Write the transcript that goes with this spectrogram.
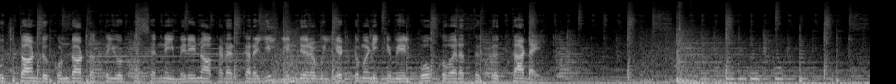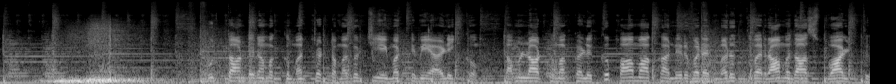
புத்தாண்டு கொண்டாட்டத்தையொட்டி சென்னை மெரினா கடற்கரையில் இன்றிரவு எட்டு மணிக்கு மேல் போக்குவரத்துக்கு தடை. புத்தாண்டு நமக்கு மற்றற்ற மகிழ்ச்சியை மட்டுமே அளிக்கும். தமிழ்நாட்டு மக்களுக்கு பாமக நிறுவனர் மருத்துவர் ராமதாஸ் வாழ்த்து.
